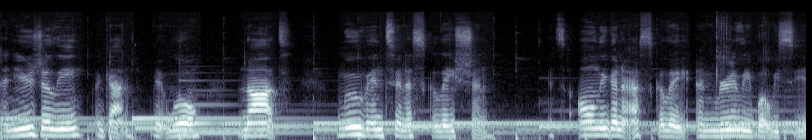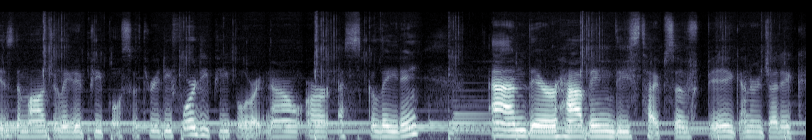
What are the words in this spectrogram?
And usually, again, it will not move into an escalation. It's only going to escalate, and really, what we see is the modulated people. So, 3D, 4D people right now are escalating, and they're having these types of big energetic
